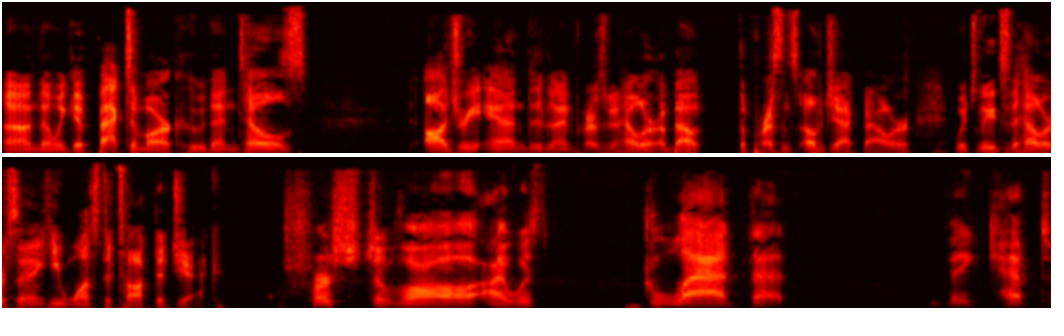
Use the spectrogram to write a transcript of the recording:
Uh, and then we get back to Mark, who then tells Audrey and, and President Heller about the presence of Jack Bauer, which leads to Heller saying he wants to talk to Jack. First of all, I was glad that they kept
